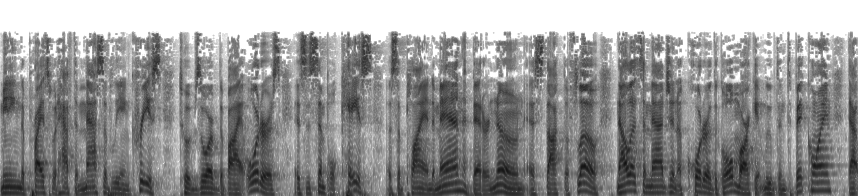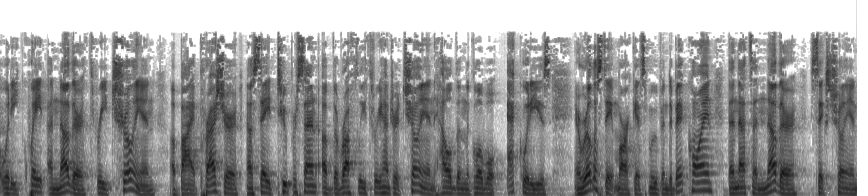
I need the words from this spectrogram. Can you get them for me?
meaning the price would have to massively increase to absorb the buy orders. It's a simple case of supply and demand, better known as stock to flow. Now let's imagine a quarter of the gold market moved into Bitcoin. That would equate another 3 trillion of buy pressure. Now say 2% of the roughly 300 trillion held in the global equities and real estate markets move into Bitcoin, then that's another $6 trillion.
